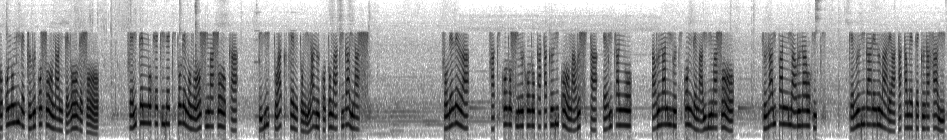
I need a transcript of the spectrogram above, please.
お好みで粒胡椒なんてどうでしょう？晴天の霹靂とでも申しましょうか？ピリッとアクセントになること間違いなし。それでは、先ほど死ぬほど片栗粉をまぶしたエビちゃんを油にぶち込んで参りましょう。フライパンに油を引き、煙が出るまで温めてください。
